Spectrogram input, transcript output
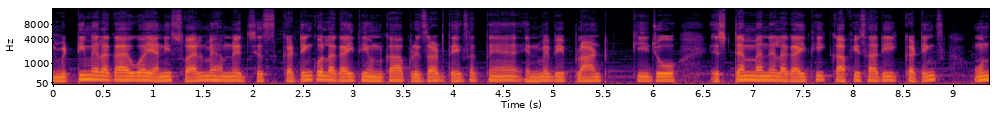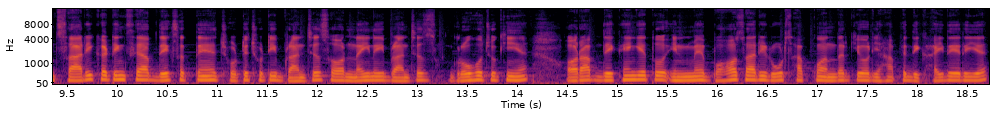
मिट्टी में लगाया हुआ, यानी सॉयल में हमने जिस कटिंग को लगाई थी, उनका आप रिज़ल्ट देख सकते हैं। इनमें भी प्लांट की जो स्टेम मैंने लगाई थी, काफ़ी सारी कटिंग्स उन सारी कटिंग से आप देख सकते हैं छोटी छोटी ब्रांचेस और नई नई ब्रांचेस ग्रो हो चुकी हैं। और आप देखेंगे तो इनमें बहुत सारी रूट्स आपको अंदर की ओर यहाँ पे दिखाई दे रही है।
